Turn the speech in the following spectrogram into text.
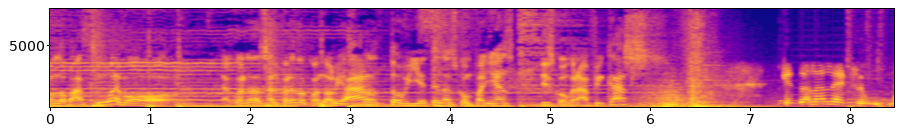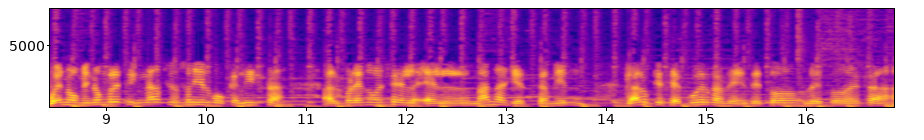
con lo más nuevo. ¿Te acuerdas, Alfredo, cuando había harto billete en las compañías discográficas? ¿Qué tal, Alex? Bueno, mi nombre es Ignacio, soy el vocalista. Alfredo es el, el manager. También, claro que se acuerda de, de, todo, de toda esa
